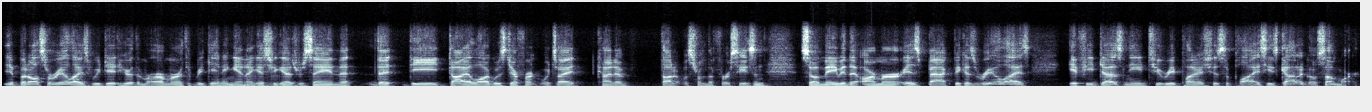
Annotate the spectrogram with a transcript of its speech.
Yeah, but also realize we did hear the armor at the beginning, and I guess you guys were saying that that the dialogue was different, which I kind of thought it was from the first season. So maybe the armor is back because realize if he does need to replenish his supplies, he's got to go somewhere.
